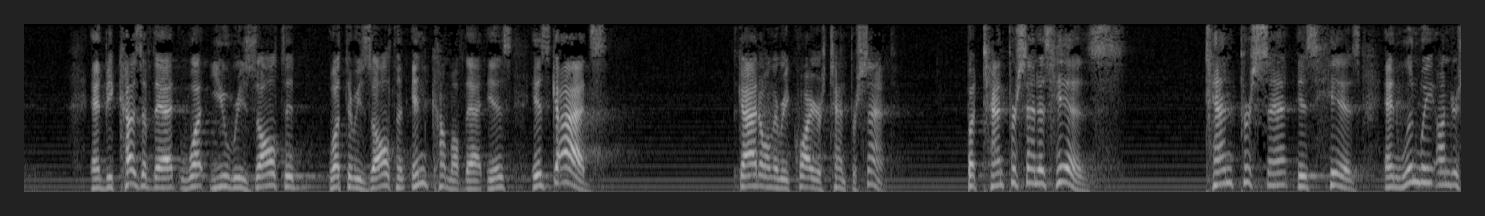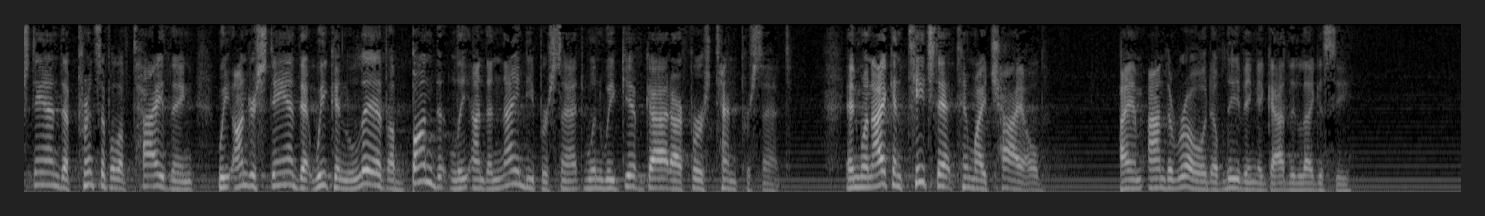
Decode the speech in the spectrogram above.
And because of that, what you resulted, what the resultant income of that is, is God's. God only requires 10%. But 10% is His. 10% is His. And when we understand the principle of tithing, we understand that we can live abundantly on the 90% when we give God our first 10%. And when I can teach that to my child, I am on the road of leaving a godly legacy.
